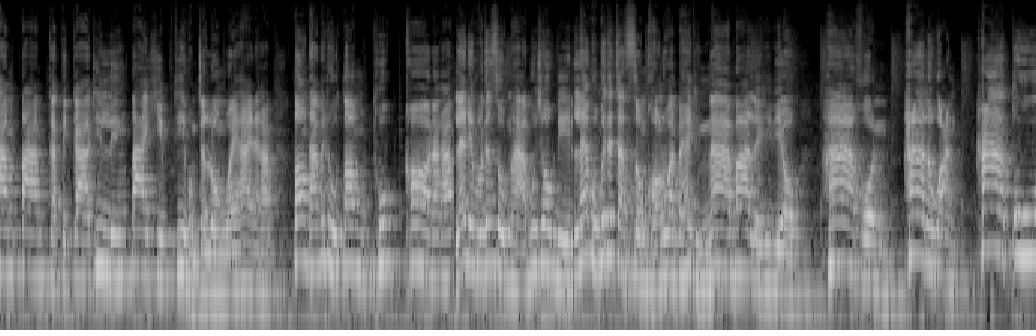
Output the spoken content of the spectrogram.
ทำตามกติกาที่ลิงก์ใต้คลิปที่ผมจะลงไว้ให้นะครับ ต้องทำให้ถูกต้องทุกข้อนะครับ และเดี๋ยวผมจะสุ่มหาผู้โชคดี และผมก็จะจัดส่งของรางวัลไปให้ถึงหน้าบ้านเลยทีเดียว 5 คน5รางวัล5 ตัว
